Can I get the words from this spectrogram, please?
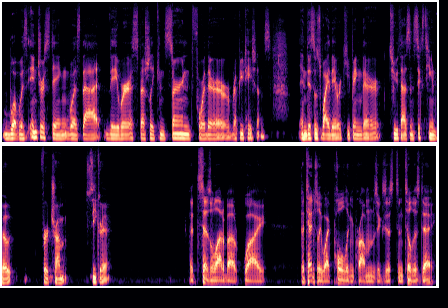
what was interesting was that they were especially concerned for their reputations. And this is why they were keeping their 2016 vote for Trump secret. It says a lot about why, potentially, why polling problems exist until this day.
